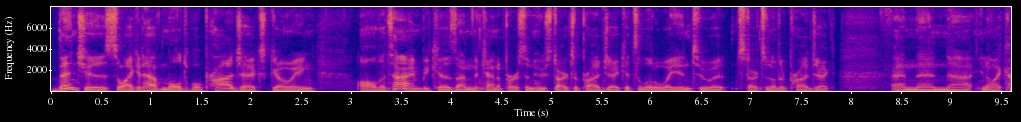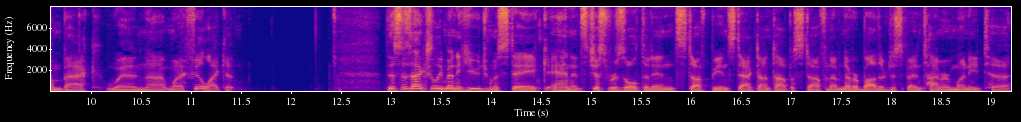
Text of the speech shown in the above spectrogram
benches so I could have multiple projects going all the time because I'm the kind of person who starts a project, gets a little way into it, starts another project and then uh, you know I come back when uh, when I feel like it. This has actually been a huge mistake, and it's just resulted in stuff being stacked on top of stuff. And I've never bothered to spend time or money to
